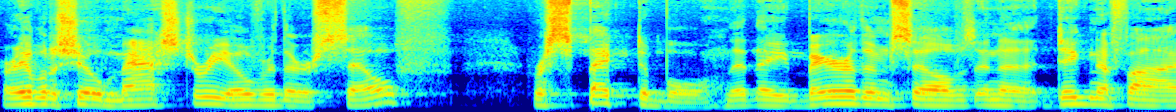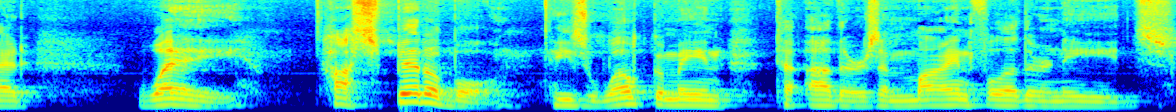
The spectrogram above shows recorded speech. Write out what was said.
are able to show mastery over their self. Respectable, that they bear themselves in a dignified way. Hospitable, he's welcoming to others and mindful of their needs.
